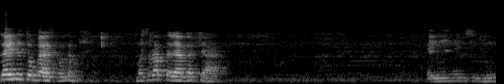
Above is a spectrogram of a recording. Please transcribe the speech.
I-try nyo to guys. Masarap, talaga siya. Kainin na yung sili.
